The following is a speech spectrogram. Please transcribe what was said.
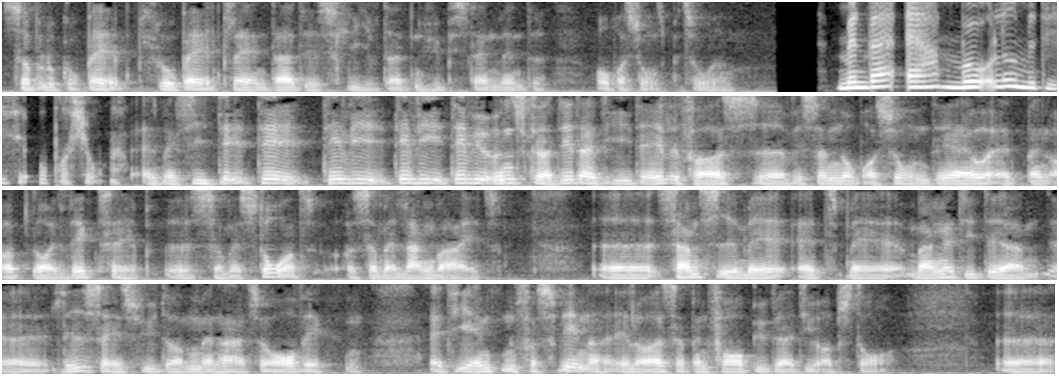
så på global, global plan, der er det sleeve, der er den hyppigst anvendte operationsmetode. Men hvad er målet med disse operationer? Altså, man kan sige, det, det, det, vi, det, vi, det vi ønsker, det der er det ideelle for os øh, ved sådan en operation, det er jo, at man opnår et vægttab, øh, som er stort og som er langvarigt. Øh, samtidig med, at med mange af de der øh, ledsagssygdomme, man har til overvægten, at de enten forsvinder, eller også at man forebygger, at de opstår. Øh,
